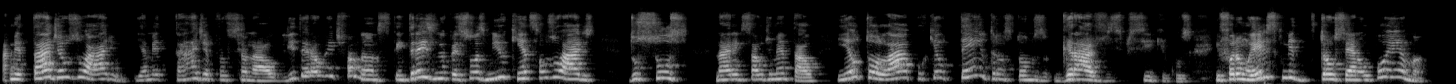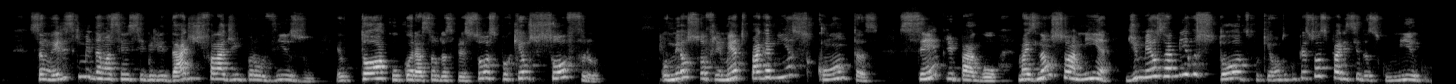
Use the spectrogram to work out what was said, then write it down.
a metade é usuário e a metade é profissional, literalmente falando. Se tem 3 mil pessoas, 1.500 são usuários do SUS na área de saúde mental. E eu tô lá porque eu tenho transtornos graves psíquicos. E foram eles que me trouxeram o poema. São eles que me dão a sensibilidade de falar de improviso. Eu toco o coração das pessoas porque eu sofro. O meu sofrimento paga minhas contas, sempre pagou, mas não só a minha, de meus amigos todos, porque eu ando com pessoas parecidas comigo,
